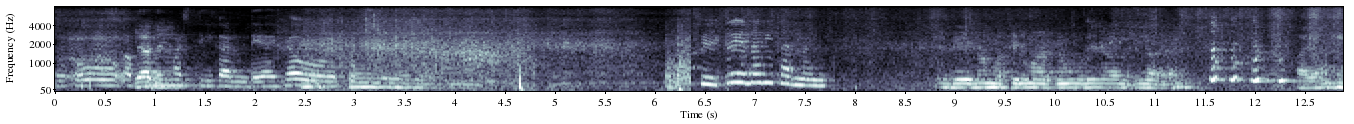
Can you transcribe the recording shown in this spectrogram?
ਉਹ ਆਪਣੀ। ਮਸਤੀ ਕਰਨ ਡਿਆ ਹੈ ਉਹ ਵੇਖੋ। ਫਿਲਟਰ ਇਹਦਾ ਕੀ ਕਰਨਾ ਜੀ ਇਹ ਦੇ ਨਾ ਮੱਥੇ 'ਚ ਮਾਰ ਦਿਓ ਉਹਦੇ ਨਾਲ ਨਹੀਂ ਆਇਆ। ਆਇਆ ਨਹੀਂ।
